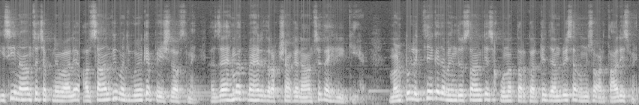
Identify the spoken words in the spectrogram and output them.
इसी नाम से छपने वाले अफसानवी मजमू के पेश लफ्स में जहमत महर रक्षा के नाम से तहरीर की है। मंटू लिखते हैं कि जब हिंदुस्तान की सकूनत तर करके जनवरी सन उन्नीस सौ अड़तालीस में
